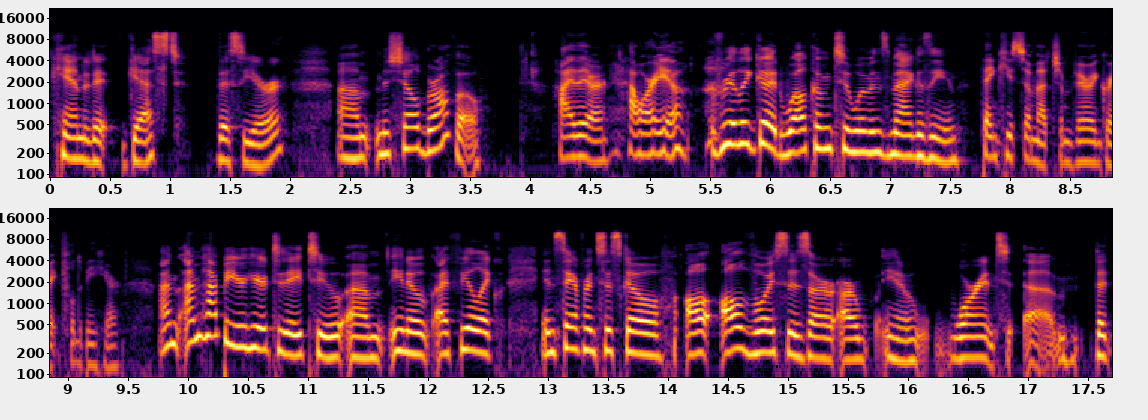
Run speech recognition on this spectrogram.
candidate guest this year, um, Michelle Bravo. Hi there. How are you? Really good. Welcome to Women's Magazine. Thank you so much. I'm very grateful to be here. I'm, I'm happy you're here today too. Um, you know, I feel like in San Francisco, all, all voices are, are you know warrant um, the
